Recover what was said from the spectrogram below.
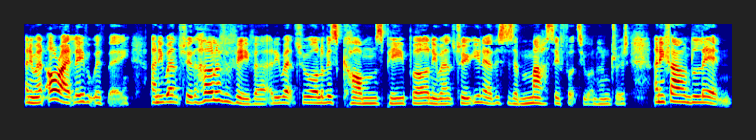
And he went, "All right, leave it with me." And he went through the whole of Aviva, and he went through all of his comms people, and he went through, you know, this is a massive FTSE 100, and he found Lynn,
